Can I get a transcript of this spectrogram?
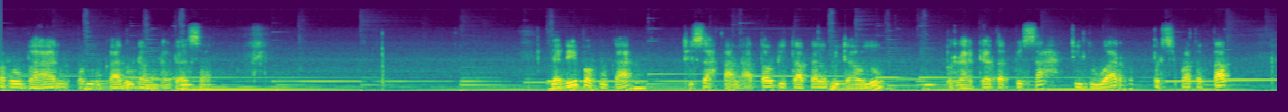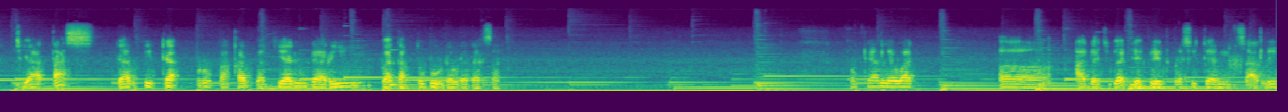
perubahan pembukaan undang-undang dasar. Jadi pembukaan disahkan atau ditetapkan lebih dahulu berada terpisah di luar bersifat tetap di atas dan tidak merupakan bagian dari batang tubuh undang-undang dasar. Kemudian lewat uh, ada juga dekret presiden saat 5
